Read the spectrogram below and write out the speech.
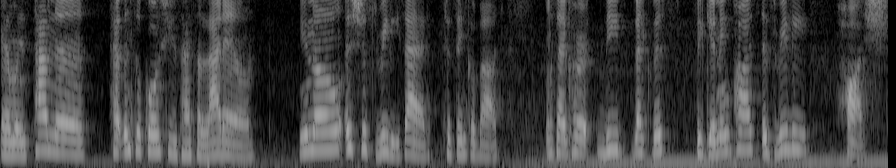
And when it's time to have intercourse, she just has to lie down. You know, it's just really sad to think about. It's like her, these, like this beginning part, it's really harsh.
